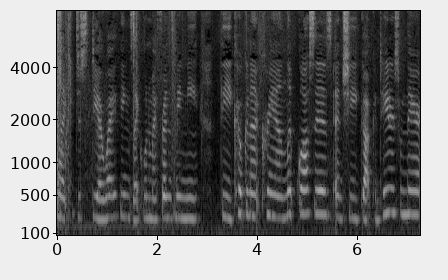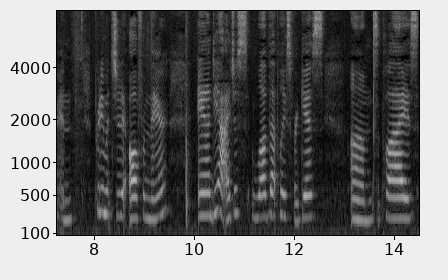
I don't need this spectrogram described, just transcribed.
like just DIY things, like one of my friends made me the coconut crayon lip glosses and she got containers from there and pretty much did it all from there. And yeah, I just love that place for gifts um, supplies,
